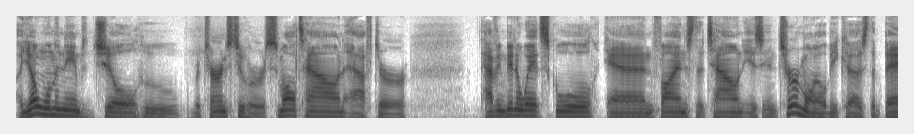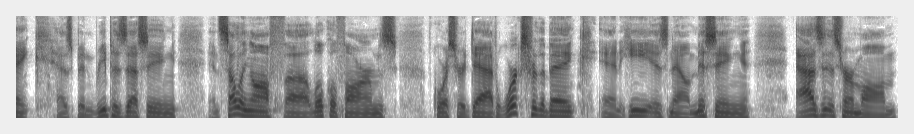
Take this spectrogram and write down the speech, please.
a young woman named Jill who returns to her small town after having been away at school and finds the town is in turmoil because the bank has been repossessing and selling off uh, local farms. Of course, her dad works for the bank and he is now missing, as is her mom.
